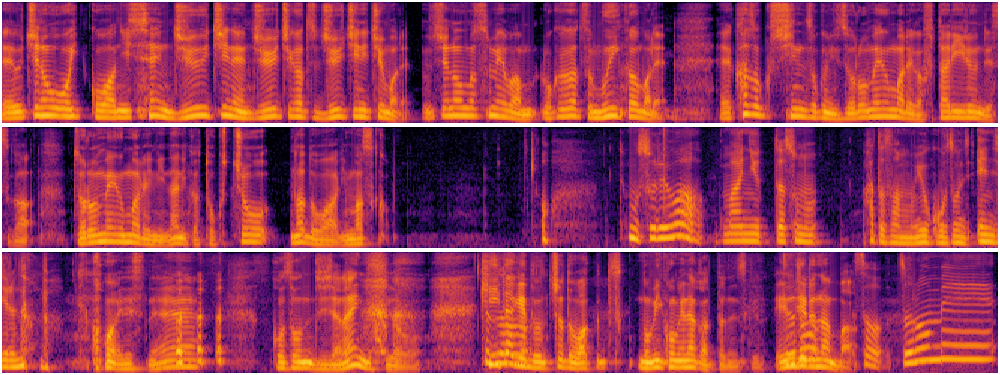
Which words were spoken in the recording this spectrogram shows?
えーうちの甥っ子は2011年11月11日生まれうちの娘は6月6日生まれ、えー家族親族にゾロ目生まれが2人いるんですがゾロ目生まれに何か特徴などはありますか？でもそれは前に言ったその畑さんもよくご存知エンジェルナンバー。怖いですね。ご存知じゃないんですよ。聞いたけどちょっとわつ飲み込めなかったんですけどエンジェルナンバー。そうゾロ目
